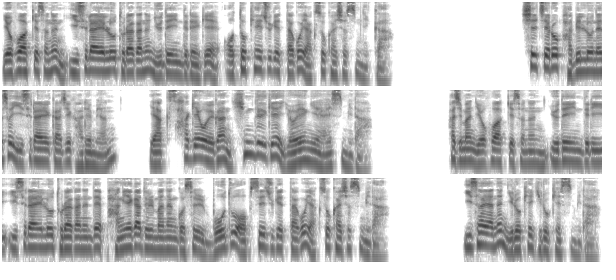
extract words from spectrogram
여호와께서는 이스라엘로 돌아가는 유대인들에게 어떻게 해주겠다고 약속하셨습니까? 실제로 바빌론에서 이스라엘까지 가려면 약 4개월간 힘들게 여행해야 했습니다. 하지만 여호와께서는 유대인들이 이스라엘로 돌아가는데 방해가 될 만한 것을 모두 없애주겠다고 약속하셨습니다. 이사야는 이렇게 기록했습니다.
